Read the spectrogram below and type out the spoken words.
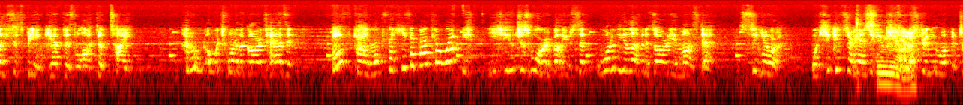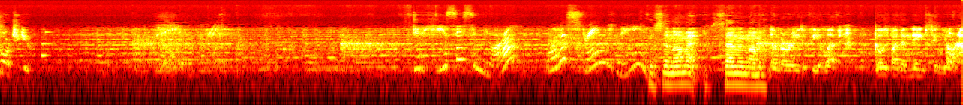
Place it's being kept is locked up tight. I don't know which one of the guards has it. This guy looks like he's about to win. You, you just worry about yourself. One of the eleven is already in Mondstadt. Senora, when she gets her hands on you, she's Signora. gonna string you up and torture you. Did he say Senora? What a strange name. Questo nome, strano nome. Number eight of the eleven goes by the name Senora.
